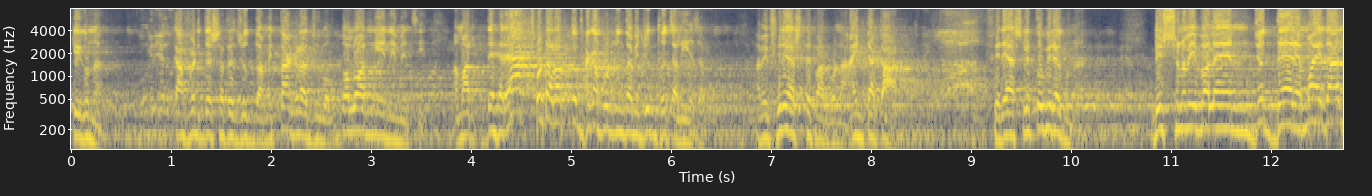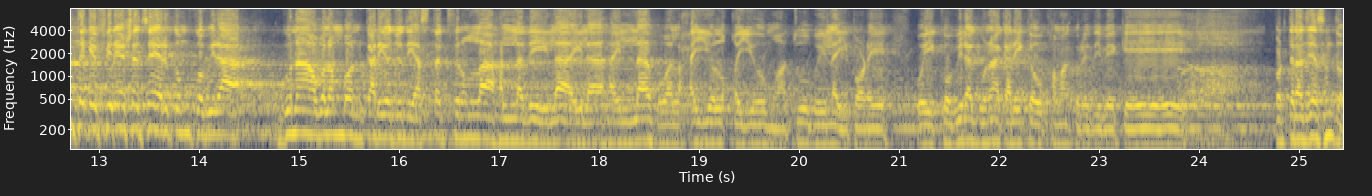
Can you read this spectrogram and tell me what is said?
কি গুনাহ? কাফেরদের সাথে যুদ্ধ, আমি তাগড়া যুবক, তলোয়ার নিয়ে নেমেছি, আমার দেহের এক ফোঁটা রক্ত থাকা পর্যন্ত আমি যুদ্ধ চালিয়ে যাব। আমি ফিরে আসতে পারব না, আইনটা কার? ফিরে আসলে কবিরা গুনাহ। বিশ্বনবী বলেন যুদ্ধের ময়দান থেকে ফিরে এসেছে এরকম কবিরা গুনাহ অবলম্বনকারীও যদি আস্তাগফিরুল্লাহ আল্লাযী লা ইলাহা ইল্লা হুয়াল হাইয়ুল কাইয়্যুম ওয়া আতুবু ইলাইহি পড়ে ওই কবিরা গুনাহকারীকেও ক্ষমা করে দিবে কে? করতে রাজি আছেন তো?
